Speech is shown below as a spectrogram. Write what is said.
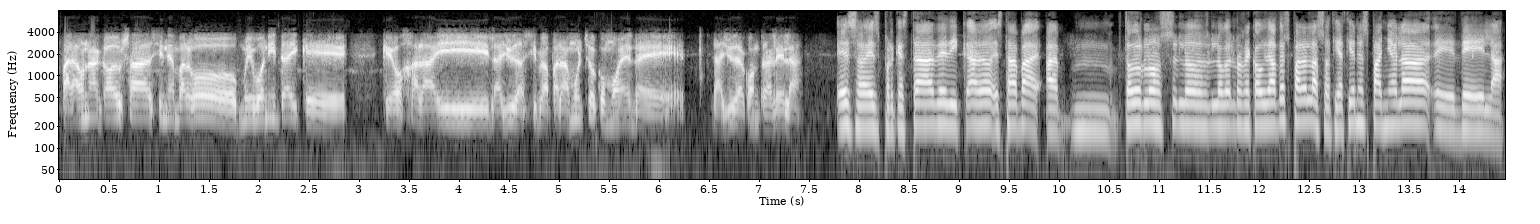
para una causa sin embargo muy bonita y que, que ojalá y la ayuda sirva para mucho como es eh, la ayuda contra Lela eso es, porque está dedicado, está a, mm, todos los, los, recaudados para la Asociación Española eh, de ELA,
